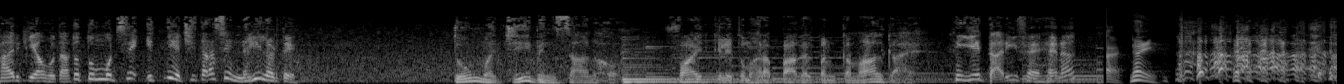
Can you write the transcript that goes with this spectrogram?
हायर किया होता तो तुम मुझसे इतनी अच्छी तरह से नहीं लड़ते। तुम अजीब इंसान हो। फाइट के लिए तुम्हारा पागलपन कमाल का है। ये तारीफ़ है है ना? नहीं।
